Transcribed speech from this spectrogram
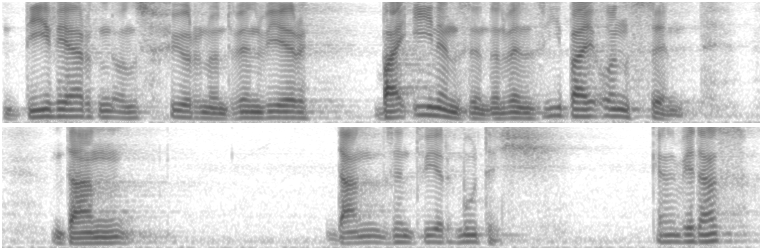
die werden uns führen. Und wenn wir bei ihnen sind und wenn sie bei uns sind, dann, dann sind wir mutig. Kennen wir das?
